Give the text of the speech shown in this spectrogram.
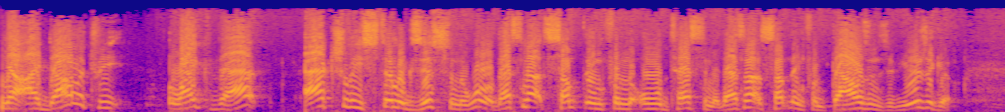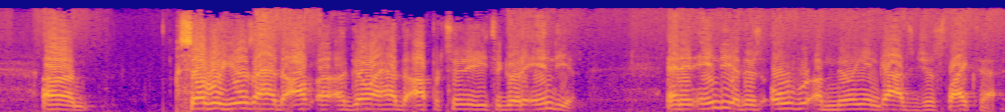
Now, idolatry like that actually still exists in the world. That's not something from the Old Testament. That's not something from thousands of years ago. Um, several years I had the, uh, ago, I had the opportunity to go to India. And in India, there's over a million gods just like that.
